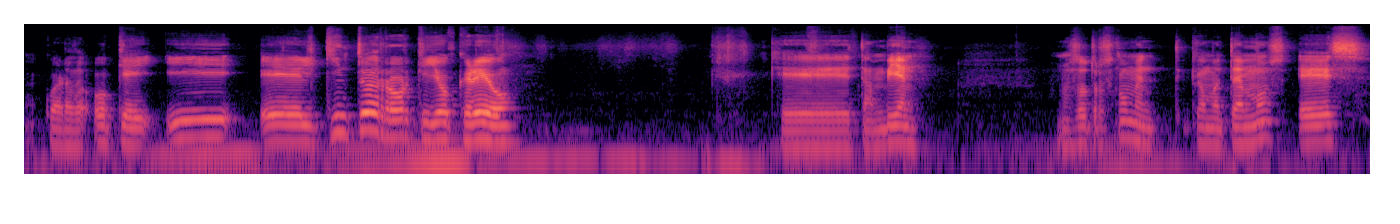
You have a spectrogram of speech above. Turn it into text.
De acuerdo, ok. Y el quinto error que yo creo que también nosotros cometemos es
